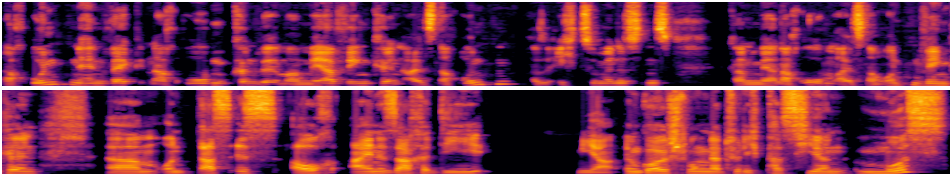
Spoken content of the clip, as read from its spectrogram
nach unten hinweg. Nach oben können wir immer mehr winkeln als nach unten, also ich zumindestens kann mehr nach oben als nach unten winkeln. Ähm, und das ist auch eine Sache, die ja im Golfschwung natürlich passieren muss,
